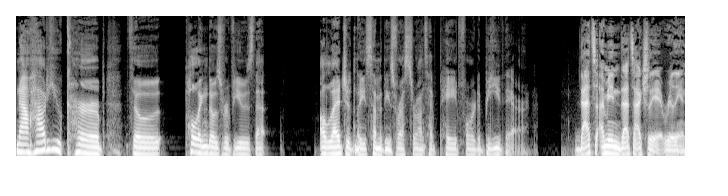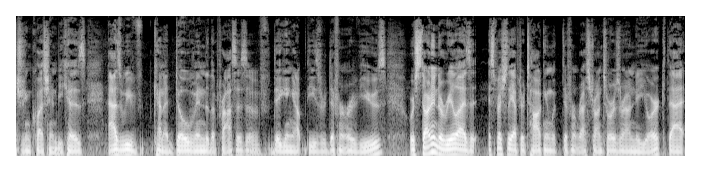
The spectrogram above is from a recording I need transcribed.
Now, how do you curb the pulling those reviews that allegedly some of these restaurants have paid for to be there? That's, I mean, that's actually a really interesting question because as we've kind of dove into the process of digging up these different reviews, we're starting to realize, especially after talking with different restaurateurs around New York, that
